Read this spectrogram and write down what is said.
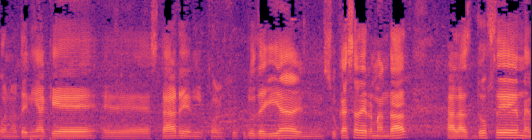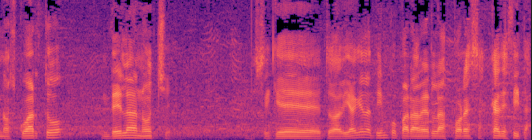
bueno tenía que eh, estar con su cruz de guía en su casa de hermandad a las 12 menos cuarto de la noche. Así que todavía queda tiempo para verlas por esas callecitas.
